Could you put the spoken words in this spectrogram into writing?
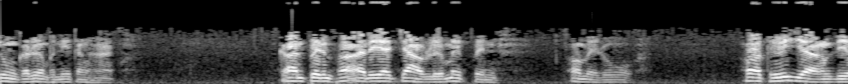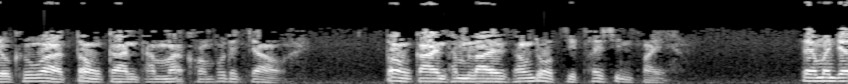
ยุ่งกับเรื่องพนี้ต่างหาก การเป็นพระอริยเจ้าหรือไม่เป็น พ่อไม่รู้ พ่อถืออย่างเดียวคือว่าต้องการธรรมะของพระพุทธเจ้า ต้องการทำลายทั้งโยชน์จิตให้สิ้นไป แต่มันจะ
